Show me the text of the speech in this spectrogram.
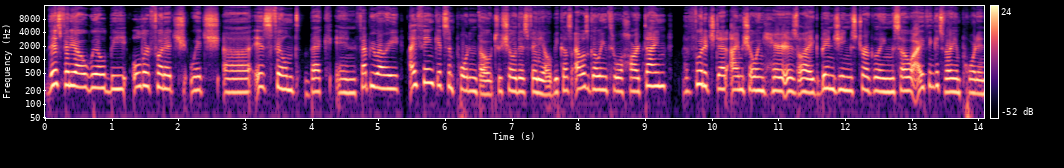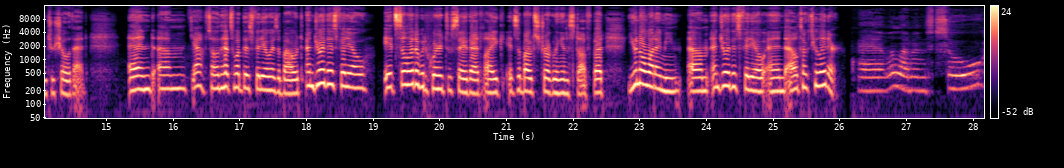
this video will be older footage, which uh, is filmed back in February. I think it's important though to show this video because I was going through a hard time. The footage that I'm showing here is like binging, struggling, so I think it's very important to show that. And um, yeah, so that's what this video is about. Enjoy this video. It's a little bit weird to say that, like, it's about struggling and stuff, but you know what I mean. Um, enjoy this video, and I'll talk to you later. Hello, lemons. So,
